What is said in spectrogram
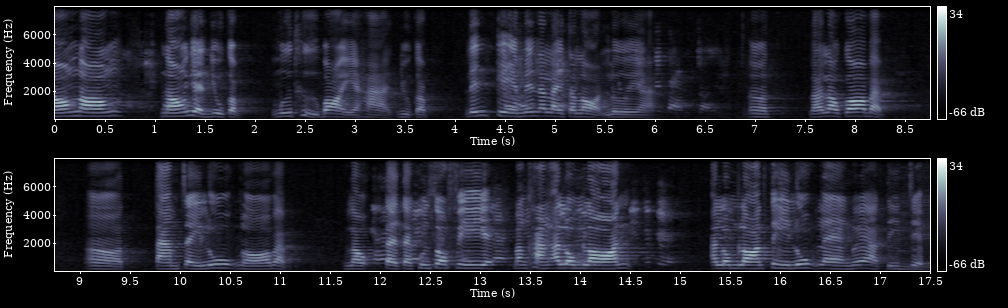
น้องน้องน้องอย่าอยู่กับ มือถือบ่อยอะค่ะ อยู่กับเล่นเกมเล่นอะไรตลอดเลยอะที่ตามใจเออแล้วเราก็แบบเออตามใจลูกเนาะแบบเราแต่แต่คุณโซฟีบางครั้งอารมณ์ร้อน อารมณ์ร้อนตีลูกแรงด้วยอะตีเจ็บ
